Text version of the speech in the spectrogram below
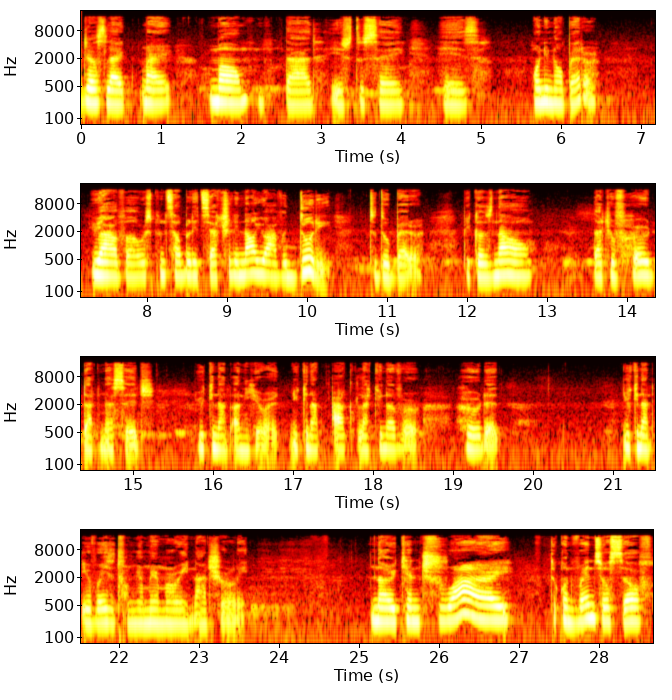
Just like my mom, dad used to say, is when you know better, you have a responsibility. Actually, now you have a duty to do better because now that you've heard that message, you cannot unhear it. You cannot act like you never heard it. You cannot erase it from your memory naturally. Now you can try to convince yourself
